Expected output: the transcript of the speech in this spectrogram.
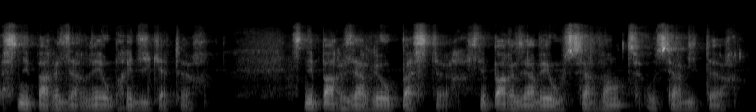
ce n'est pas réservé aux prédicateurs, ce n'est pas réservé aux pasteurs, ce n'est pas réservé aux servantes, aux serviteurs.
